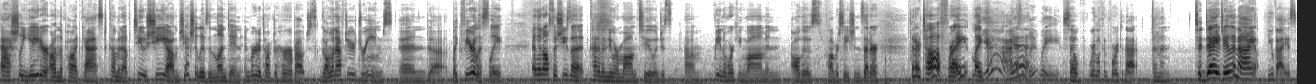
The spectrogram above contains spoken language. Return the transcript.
Ashley Yater, on the podcast coming up too. She um she actually lives in London, and we're gonna talk to her about just going after your dreams and uh, like fearlessly. And then also she's a kind of a newer mom too, and just um, being a working mom and all those conversations that are that are tough, right? Like Yeah, Yeah. absolutely. so we're looking forward to that. And then today, Jayla and I, you guys,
